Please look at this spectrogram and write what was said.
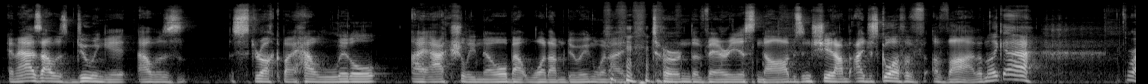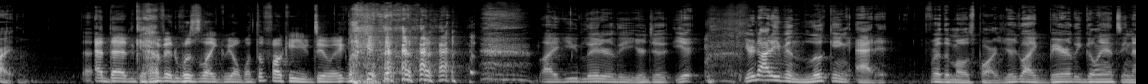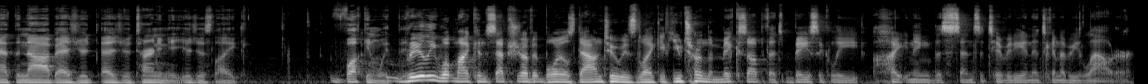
and as I was doing it, I was struck by how little I actually know about what I'm doing when I turn the various knobs and shit. I'm, I just go off of a vibe. I'm like, ah. Right. And then Kevin was like, yo, what the fuck are you doing? Like you literally, you're just you're you're not even looking at it for the most part. You're like barely glancing at the knob as you're as you're turning it. You're just like fucking with it. really, what my conception of it boils down to is like, if you turn the mix up, that's basically heightening the sensitivity and it's going to be louder.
